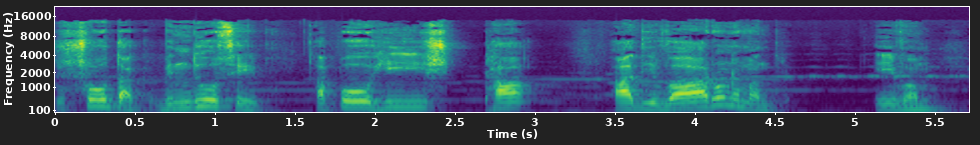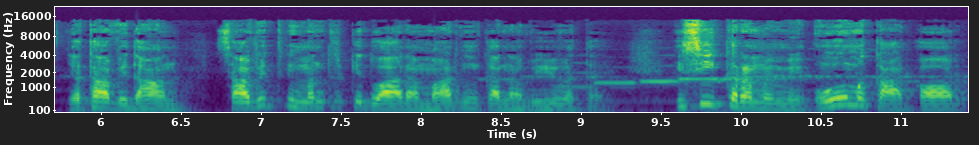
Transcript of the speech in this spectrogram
शोधक बिंदुओं से अपोहिष्ठा आदि वारुण मंत्र एवं यथा विधान सावित्री मंत्र के द्वारा मार्जन करना विवत है। इसी क्रम में ओमकार और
